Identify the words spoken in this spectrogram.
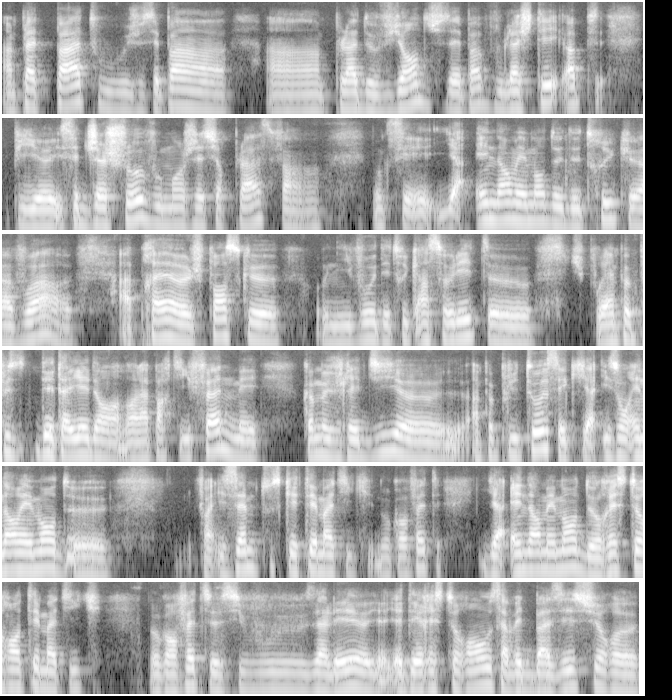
un plat de pâtes ou je sais pas, un, plat de viande, je sais pas, vous l'achetez, hop, puis euh, c'est déjà chaud, vous mangez sur place. Enfin, donc c'est, il y a énormément de, de, trucs à voir. Après, euh, je pense que au niveau des trucs insolites, euh, je pourrais un peu plus détailler dans, dans, la partie fun, mais comme je l'ai dit un peu plus tôt, c'est qu'ils ont énormément de enfin ils aiment tout ce qui est thématique. Donc en fait, il y a énormément de restaurants thématiques. Donc en fait, si vous allez, il y, a des restaurants où ça va être basé sur euh,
